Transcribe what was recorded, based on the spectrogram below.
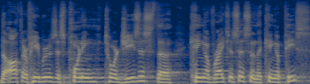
the author of Hebrews is pointing toward Jesus, the king of righteousness and the king of peace.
